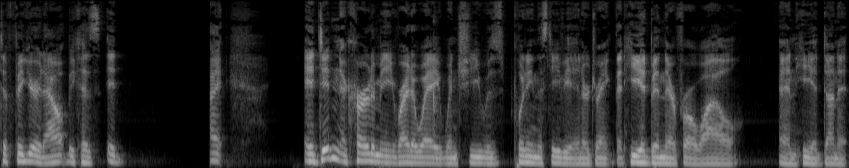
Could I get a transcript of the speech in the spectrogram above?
to figure it out because it I it didn't occur to me right away when she was putting the stevia in her drink that he had been there for a while and he had done it.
